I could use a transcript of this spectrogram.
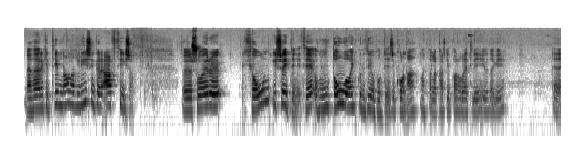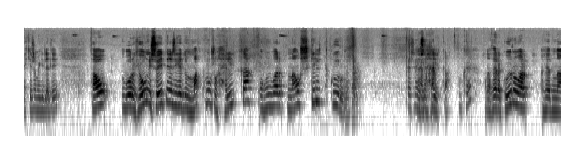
en það er ekki til nánar lýsingar af því samt. Uh, svo eru hjón í sveitinni, þegar hún dó á einhverjum tímapunkti þessi kona, vantalega kannski bara á elli, ég veit ekki, eða ekki svo mikið elli, þá voru hjón í sveitinni sem hétum Magnús og Helga og hún var náskild Guðrúnu Þessi, þessi helga. Ok. Þannig að þegar Guðrún var hérna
